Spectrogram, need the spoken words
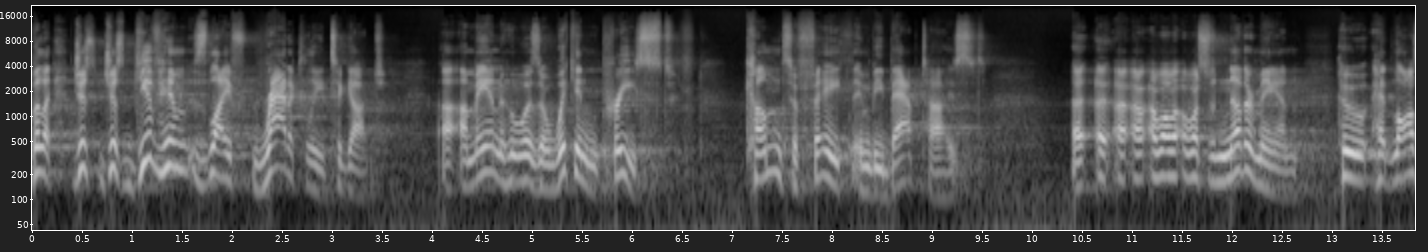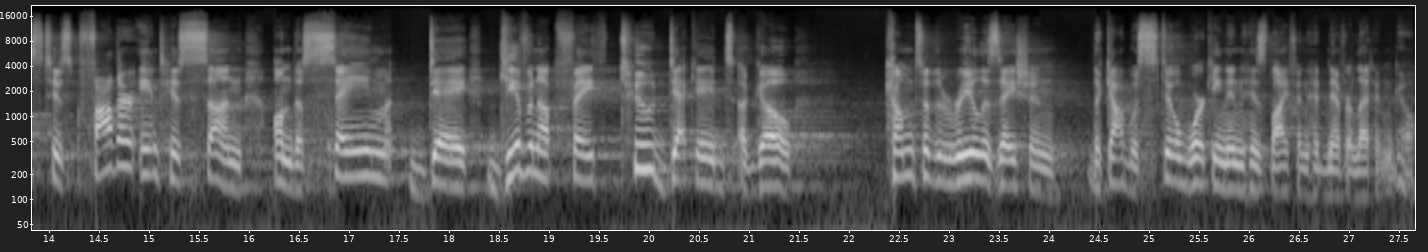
but like, just, just give him his life radically to God. Uh, a man who was a Wiccan priest come to faith and be baptized. Uh, uh, uh, uh I watched another man who had lost his father and his son on the same day, given up faith two decades ago, come to the realization that God was still working in his life and had never let him go.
